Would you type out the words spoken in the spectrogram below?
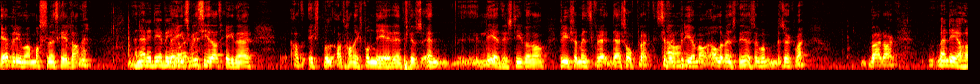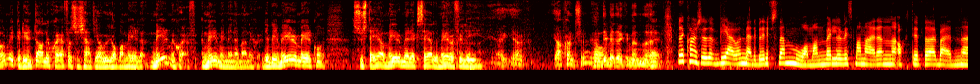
Jeg bryr meg om masse mennesker hele dagen. jeg. Men är det det vi Det er ingen gör? som vil si at Hegnar er at, ekspo, at han eksponerer en, en lederstil ved at han bryr seg om mennesker. For det, det er så opplagt. Selvfølgelig Ja. bryr jeg meg om alle menneskene som besøker meg. Hver dag. Men det jag hör mycket, det är ju inte alla chefer som känner att jag vill jobba mer, mer med chef, mer med mina människor. Det blir mer och mer system, mer och mer Excel, mer att fylla i. Ja, kanskje. Ja. Det vet jeg ikke, men eh. Men det er kanskje, Vi er jo en mediebedrift, så der må man vel, hvis man er en aktivt arbeidende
